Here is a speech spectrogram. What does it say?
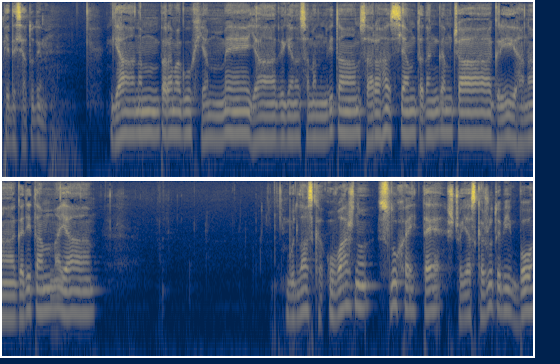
51. Ме ядвігяна саманвітам сарахасям тадангам ча гріхана гадітам мая. Будь ласка, уважно слухай те, що я скажу тобі, бо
